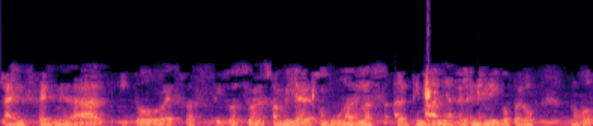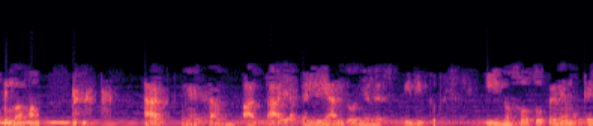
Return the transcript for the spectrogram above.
la enfermedad y todas esas situaciones familiares son una de las altimañas del enemigo, pero nosotros las vamos a estar en esa batalla peleando en el espíritu. Y nosotros tenemos que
